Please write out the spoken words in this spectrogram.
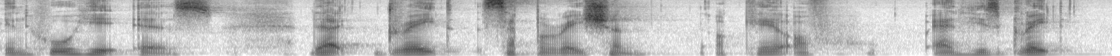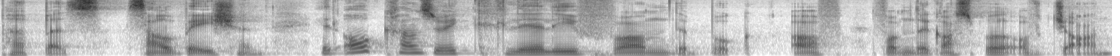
in who he is, that great separation, okay, of and his great purpose, salvation. It all comes very clearly from the book of from the Gospel of John.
